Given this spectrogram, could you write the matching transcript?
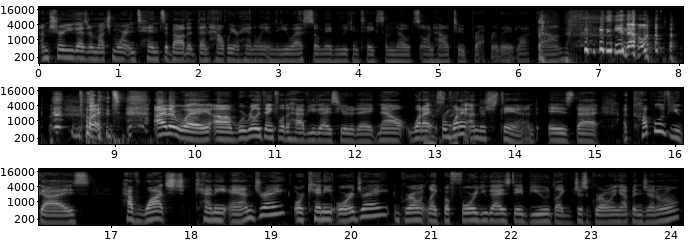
I'm sure you guys are much more intense about it than how we are handling it in the US, so maybe we can take some notes on how to properly lock down, you know? but either way, um, we're really thankful to have you guys here today. Now, what I from thank what I understand is that a couple of you guys have watched Kenny and Dre or Kenny or Dre growing like before you guys debuted, like just growing up in general.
